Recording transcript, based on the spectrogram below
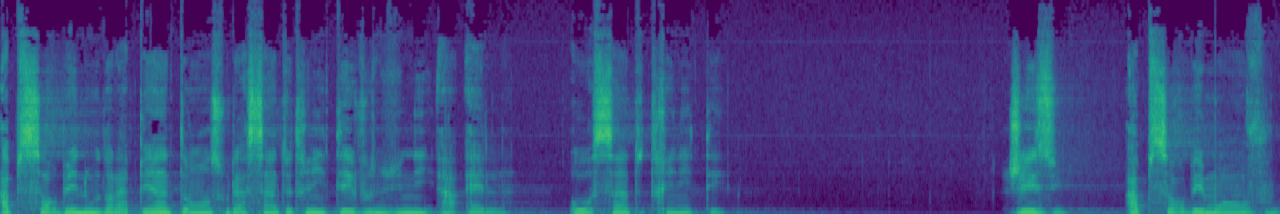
Absorbez-nous dans la paix intense où la Sainte Trinité vous unit à elle. Ô Sainte Trinité. Jésus, absorbez-moi en vous.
